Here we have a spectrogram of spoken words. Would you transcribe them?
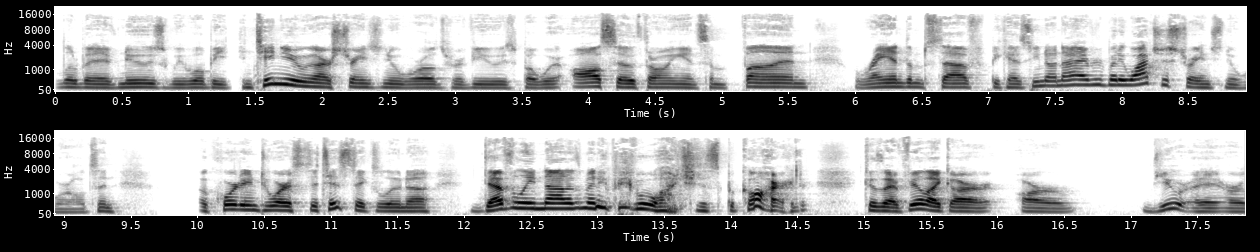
a little bit of news. We will be continuing our Strange New Worlds reviews, but we're also throwing in some fun, random stuff because, you know, not everybody watches Strange New Worlds. And according to our statistics, Luna, definitely not as many people watch as Picard because I feel like our, our viewer, eh, our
